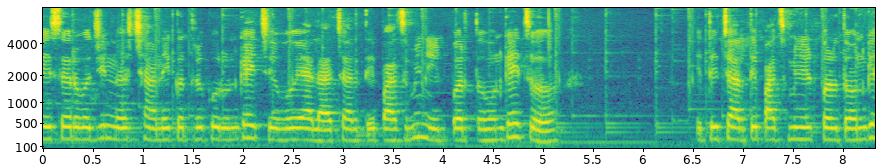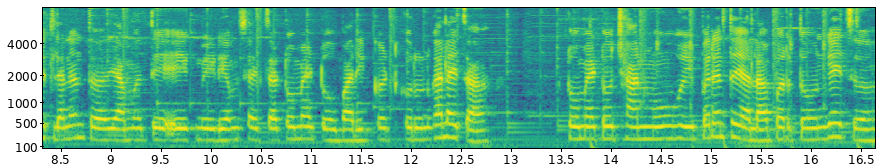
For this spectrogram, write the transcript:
हे सर्व जिन्नस छान एकत्र करून घ्यायचे व याला चार ते पाच मिनिट परतवून घ्यायचं. इथे चार ते पाच मिनिट परतवून घेतल्यानंतर यामध्ये एक मीडियम साईजचा टोमॅटो बारीक कट करून घालायचा. टोमॅटो छान मऊ होईपर्यंत याला परतवून घ्यायचं.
